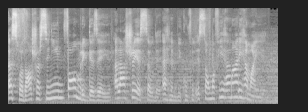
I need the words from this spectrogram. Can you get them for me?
أسود عشر سنين في عمر الجزائر. العشرية السوداء. أهلا بيكم في القصة وما فيها مع ريهام عيان.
